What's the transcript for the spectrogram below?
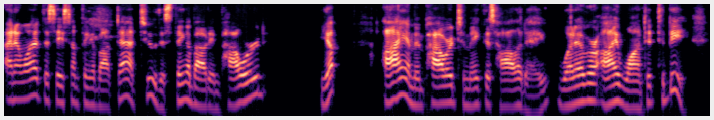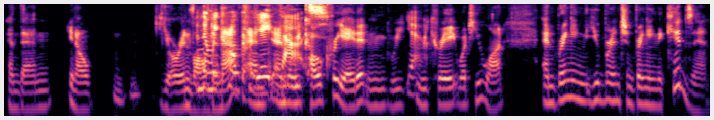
and I wanted to say something about that too. This thing about empowered. Yep. I am empowered to make this holiday whatever I want it to be. And then, you know, you're involved in that. And, and then we co-create it and we Yeah. we create what you want. And bringing you mentioned bringing the kids in.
